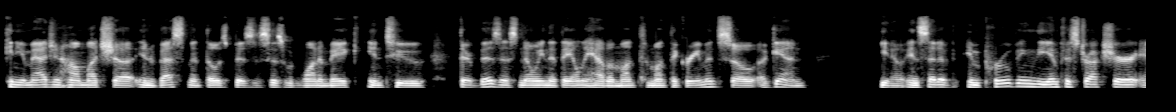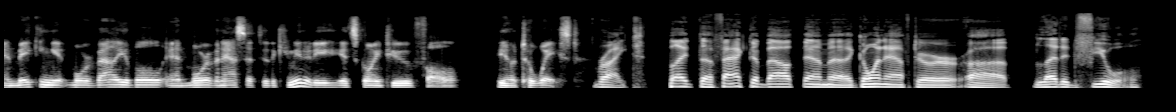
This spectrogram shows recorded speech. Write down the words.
can you imagine how much uh, investment those businesses would want to make into their business knowing that they only have a month to month agreement? So again, you know, instead of improving the infrastructure and making it more valuable and more of an asset to the community, it's going to fall, you know, to waste. Right. But the fact about them uh, going after uh, leaded fuel,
